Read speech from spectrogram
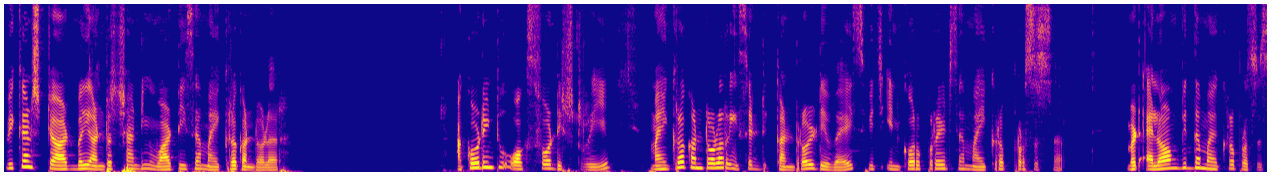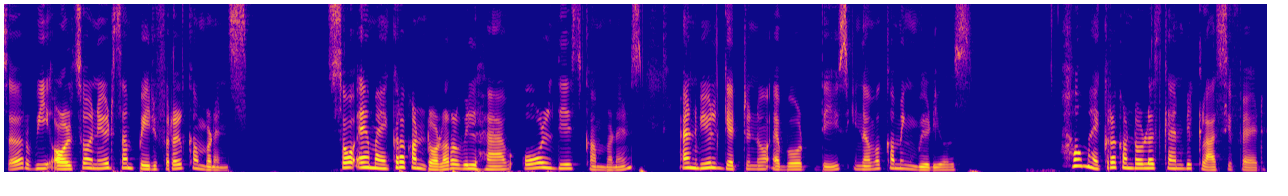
We can start by understanding what is a microcontroller. According to Oxford Dictionary, microcontroller is a control device which incorporates a microprocessor. But along with the microprocessor, we also need some peripheral components. So a microcontroller will have all these components and we will get to know about these in our coming videos. How microcontrollers can be classified?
